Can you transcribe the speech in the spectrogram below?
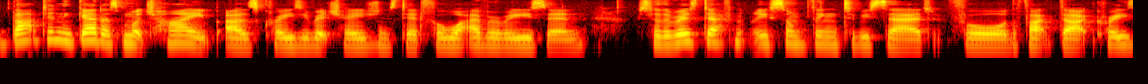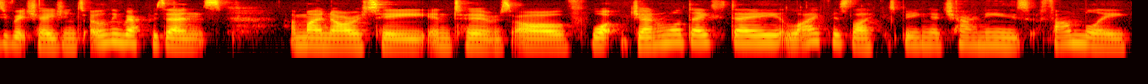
that didn't get as much hype as Crazy Rich Asians did for whatever reason. So there is definitely something to be said for the fact that Crazy Rich Asians only represents a minority in terms of what general day to day life is like as being a Chinese family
